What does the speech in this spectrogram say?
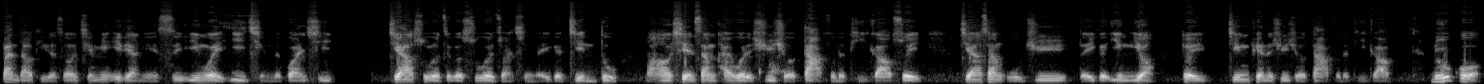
半导体的时候，前面一两年是因为疫情的关系，加速了这个数位转型的一个进度，然后线上开会的需求大幅的提高，所以加上五 G 的一个应用，对晶片的需求大幅的提高。如果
